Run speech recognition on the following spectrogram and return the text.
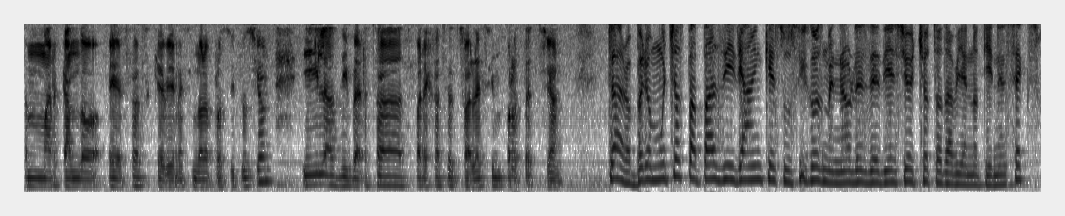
marcando esas que viene siendo la prostitución y las diversas parejas sexuales sin protección. Claro, pero muchos papás dirán que sus hijos menores de 18 todavía no tienen sexo.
